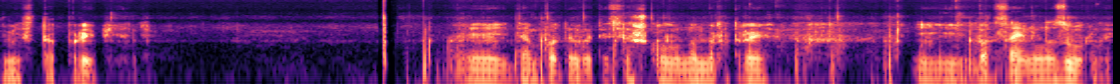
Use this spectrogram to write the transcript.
міста Прип'ять. І Йдемо подивитися школу номер 3 і басейн Лазурний.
